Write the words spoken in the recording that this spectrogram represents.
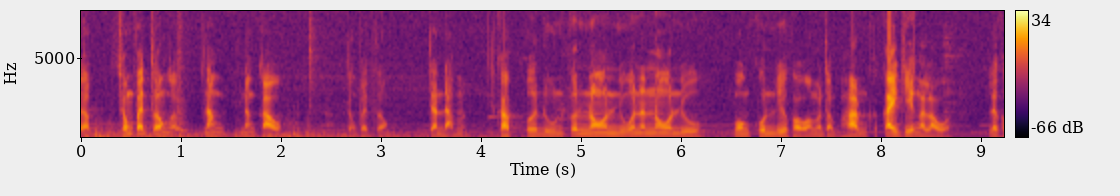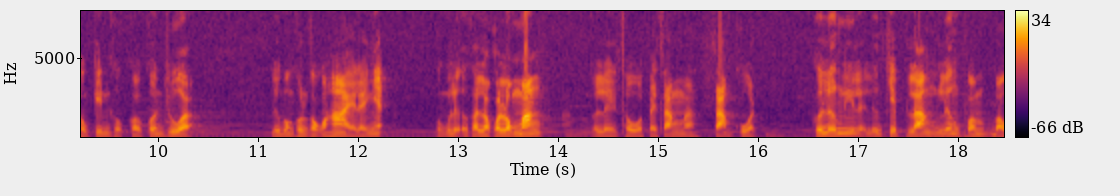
จากช่องแปดสองครับหนังหนังเก่าช่องแปดสองจันดำอะครับ เปิดดูก็นอนอยู่วันนั้นนอนอยู่บางคนที่เขาเอามาสัมภาษณ์มันก็ใกล้เคียงกับเราอะแล้วเขากินเขาเขาคนชั่ว หรือบางคนเขาก็ให้อะไรเงี้ยผมก็เลยเออเราก็ลองมั่งก็เลยโทรไปสั่งมาสามขวด ก็เรื่องนี้แหละเรื่องเจ็บหลังเรื่องความเบา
